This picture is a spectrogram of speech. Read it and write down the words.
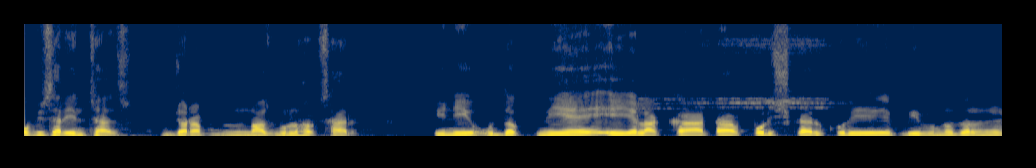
অফিসার ইনচার্জ জনাব নাজমুল হক স্যার, ইনি উদ্যোগ নিয়ে এই এলাকাটা পরিষ্কার করে বিভিন্ন ধরনের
